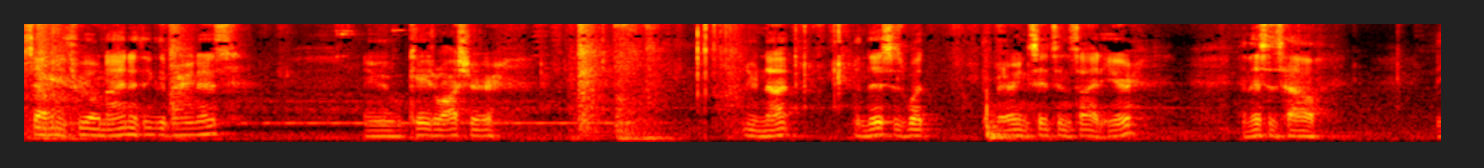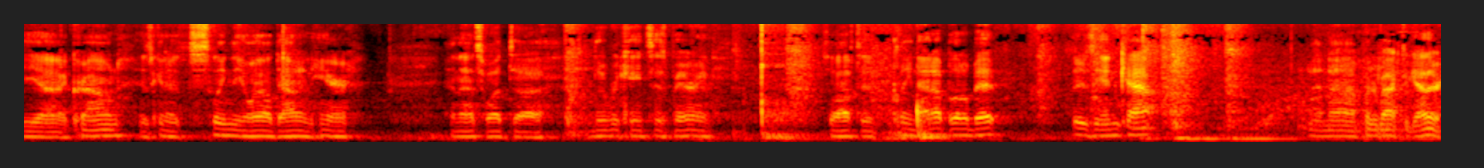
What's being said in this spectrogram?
7309, I think the bearing is. New cage washer, new nut. And this is what the bearing sits inside here. And this is how the uh, crown is gonna sling the oil down in here. And that's what uh, lubricates this bearing. So I'll have to clean that up a little bit. There's the end cap and uh, put her back together.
